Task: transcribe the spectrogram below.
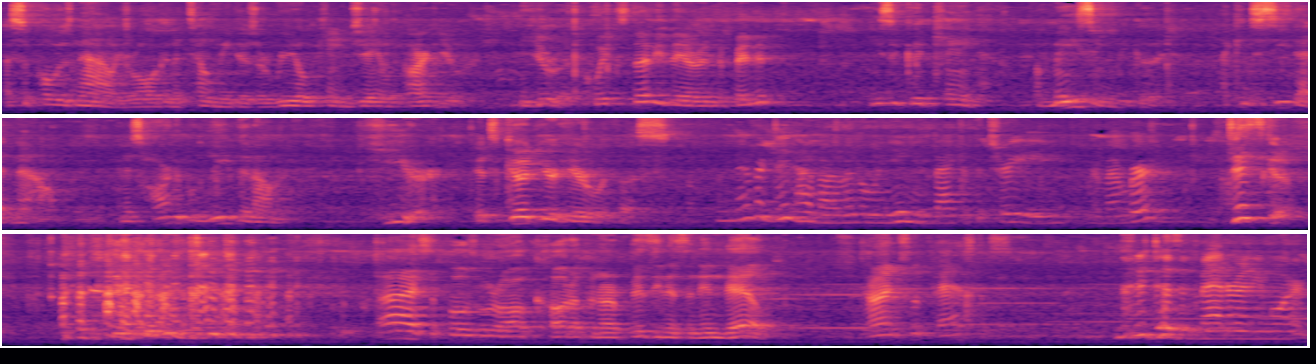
I suppose now you're all going to tell me there's a real King Jalyn, aren't you? You're a quick study there, independent. He's a good king. Amazingly good. I can see that now. And it's hard to believe that I'm here. It's good you're here with us. We never did have our little reunion back at the tree, remember? Discus. I suppose we're all caught up in our busyness in Endel. Time slipped past us. But it doesn't matter anymore.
